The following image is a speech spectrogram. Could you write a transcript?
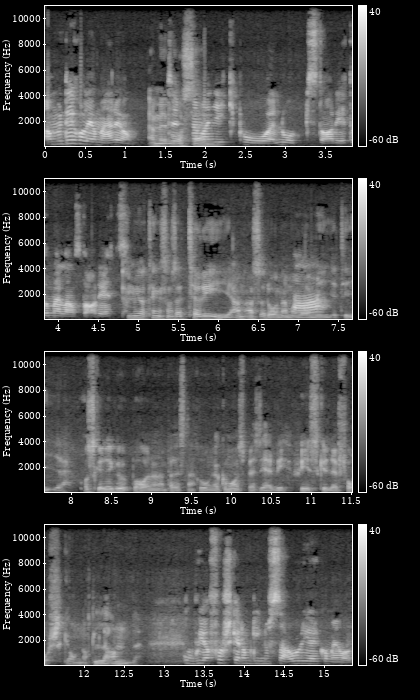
Ja men det håller jag med dig om. Ja, men det var typ så när man gick på lågstadiet och mellanstadiet. Ja, Men jag tänkte som såhär trean, alltså då när man Ja. var 9-10 och skulle gå upp och hålla här presentationen. Jag kommer ihåg speciellt, vi, vi skulle forska om något land. Oh, jag forskade om dinosaurier kommer jag ihåg.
